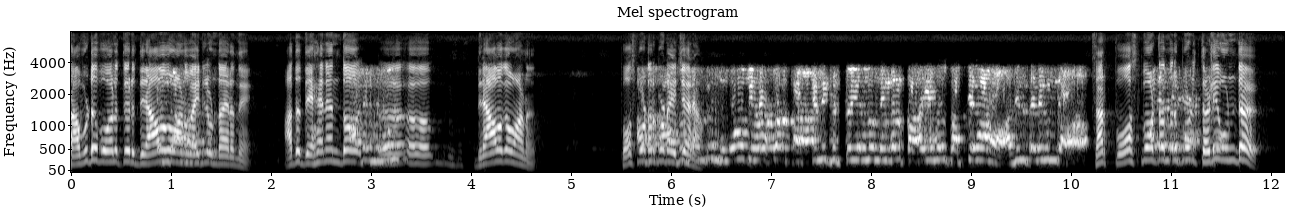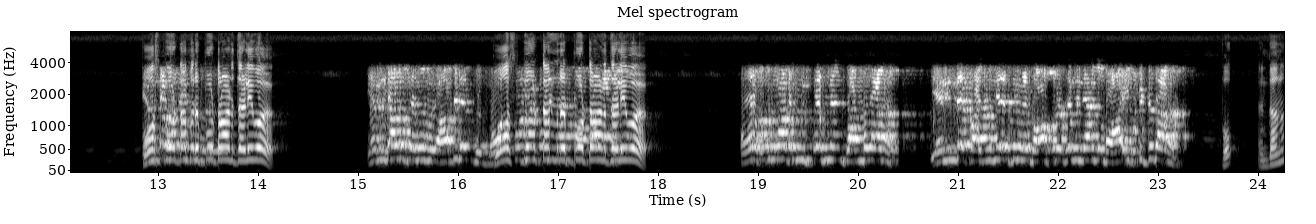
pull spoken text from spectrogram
തവിട് പോലത്തെ ഒരു ദ്രാവകമാണ് വയറ്റിലുണ്ടായിരുന്നത് അത് ദഹനെന്തോ ദ്രാവകമാണ്. പോസ്റ്റ്മോർട്ടം റിപ്പോർട്ട് അയച്ചു തരാം. തെളിവുണ്ടോ? സാർ പോസ്റ്റ്മോർട്ടം റിപ്പോർട്ട് തെളിവുണ്ട്. പോസ്റ്റ്മോർട്ടം റിപ്പോർട്ടാണ് തെളിവ്. പോസ്റ്റ്മോർട്ടം റിപ്പോർട്ടാണ് തെളിവ്. പോസ്റ്റ്മോർട്ടം റിപ്പോർട്ട് ഞാൻ കണ്ടതാണ്. എന്റെ പരിചയത്തിലെ ഡോക്ടർക്ക് ഞാൻ വായിപ്പിച്ചതാണ്. എന്താണ്?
